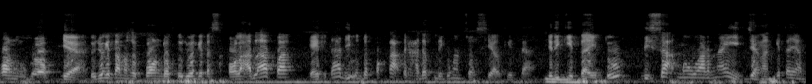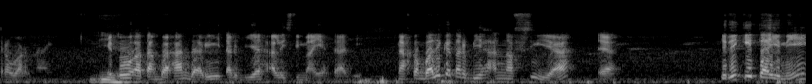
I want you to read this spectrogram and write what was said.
pondok ya tujuan kita masuk pondok tujuan kita sekolah adalah apa? Ya itu tadi untuk peka terhadap lingkungan sosial kita. Jadi hmm. kita itu bisa mewarnai jangan kita yang terwarnai iya. itu tambahan dari tarbiyah al tadi Nah, kembali ke tarbiyah nafsi ya, ya. Jadi kita ini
